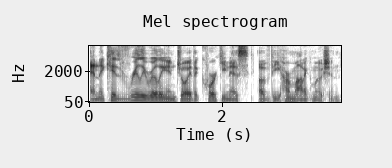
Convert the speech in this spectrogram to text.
and the kids really, really enjoy the quirkiness of the harmonic motion.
